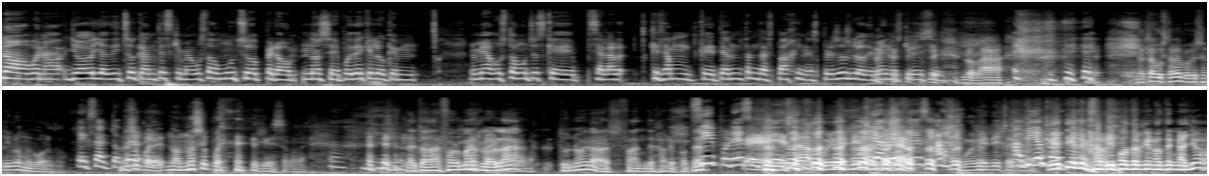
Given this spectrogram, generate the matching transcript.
No, bueno, yo ya he dicho que antes que me ha gustado mucho, pero no sé, puede que lo que no me ha gustado mucho es que se alar- que sean que tengan tantas páginas, pero eso es lo de menos, quiero decir. Lola, no te ha gustado porque es un libro muy gordo. Exacto, No pero se puede, eh, no, no se puede decir eso, Lola. De todas formas, Lola, tú no eras fan de Harry Potter. sí, por eso Eh, decir está, muy bien dicho. que a veces ah, Muy bien dicho. había ¿Qué tiene partes, Harry Potter que no tenga yo?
